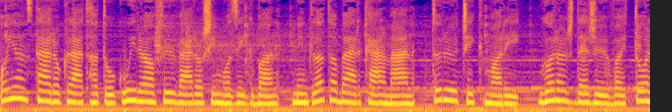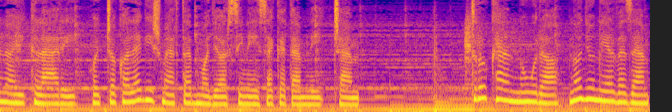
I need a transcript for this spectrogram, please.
Olyan sztárok láthatók újra a fővárosi mozikban, mint Latabár Kálmán, Törőcsik Mari, Garas Dezső vagy Tolnai Klári, hogy csak a legismertebb magyar színészeket említsem. Trokán Nóra, nagyon élvezem,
